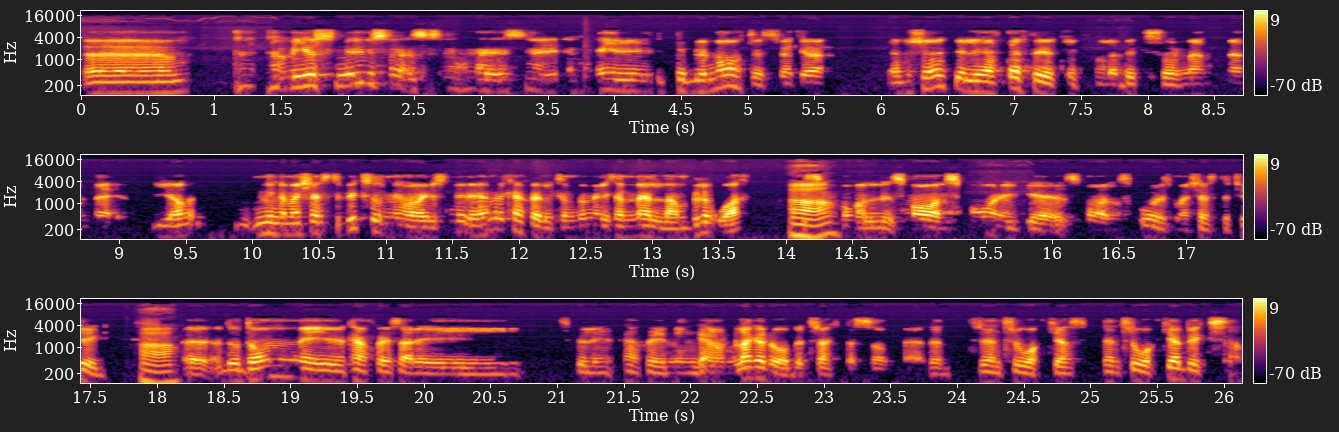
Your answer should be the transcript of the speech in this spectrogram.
Men just nu så, så, så är det lite problematiskt för att jag, jag försöker leta efter uttrycksfulla byxor men, men eh, jag, mina manchesterbyxor som jag har just nu är väl kanske liksom, de är liksom mellanblå. Ja, Smal, smalspårig, eh, smalspårig manchestertyg. ja, Eh, då de är ju kanske så här i, skulle kanske i min gamla garderob betraktas som eh, den, den, tråkiga, den tråkiga byxan.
